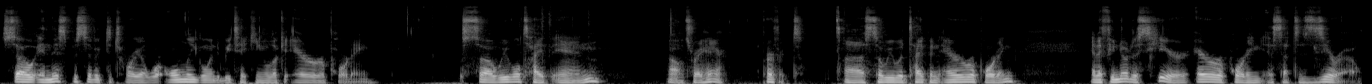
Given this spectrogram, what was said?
So in this specific tutorial, we're only going to be taking a look at error reporting. So we will type in, oh, it's right here. Perfect. Uh, so we would type in error reporting. And if you notice here, error reporting is set to zero.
